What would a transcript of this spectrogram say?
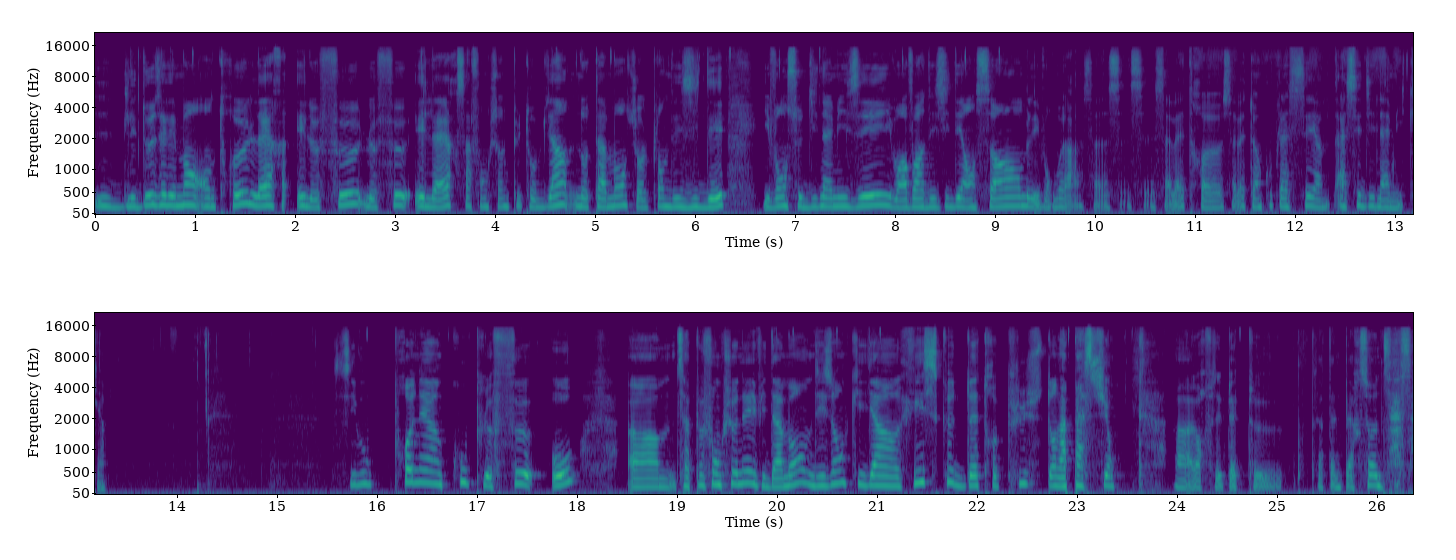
les deux éléments entre eux, l'air et le feu, le feu et l'air, ça fonctionne plutôt bien, notamment sur le plan des idées. Ils vont se dynamiser, ils vont avoir des idées ensemble, ils vont, voilà, ça, ça, va, être, euh, ça va être un couple assez, euh, assez dynamique. Si vous prenez un couple feu-eau, euh, ça peut fonctionner évidemment. Disons qu'il y a un risque d'être plus dans la passion. alors c'est peut-être certaines personnes, ça, ça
